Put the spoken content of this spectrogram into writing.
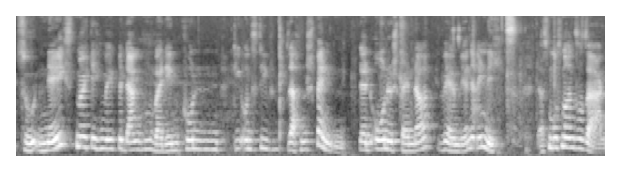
Zunächst möchte ich mich bedanken bei den Kunden, die uns die Sachen spenden. Denn ohne Spender wären wir ein Nichts. Das muss man so sagen.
